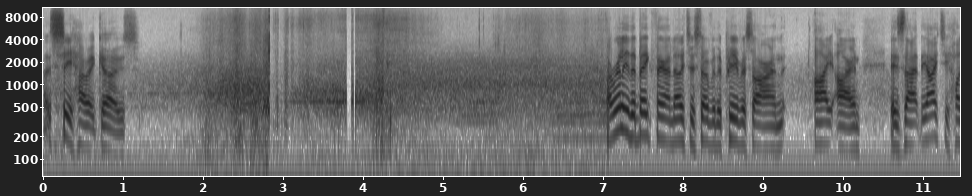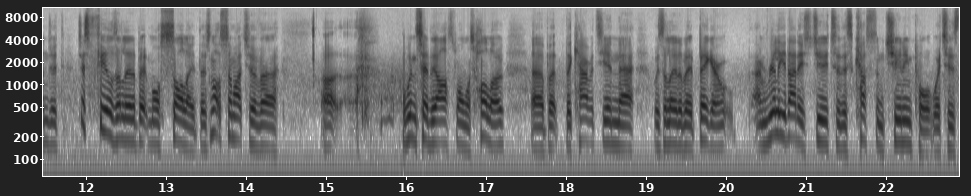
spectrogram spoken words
let's see how it goes. And really the big thing I noticed over the previous iron, I iron is that the i200 just feels a little bit more solid. There's not so much of a, uh, I wouldn't say the last one was hollow, uh, but the cavity in there was a little bit bigger. And really that is due to this custom tuning port, which is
